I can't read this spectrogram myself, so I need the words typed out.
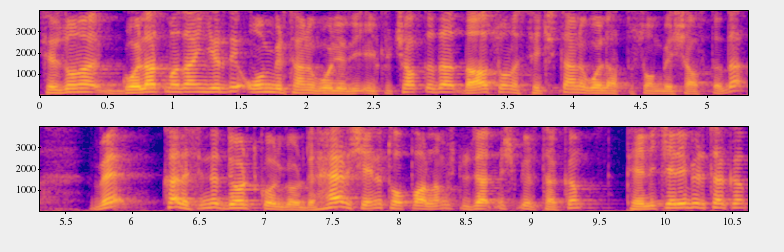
sezona gol atmadan girdi. 11 tane gol yedi ilk 3 haftada. Daha sonra 8 tane gol attı son 5 haftada. Ve kalesinde 4 gol gördü. Her şeyini toparlamış, düzeltmiş bir takım. Tehlikeli bir takım.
